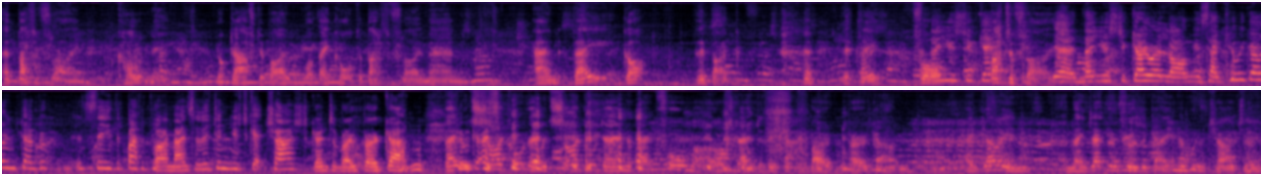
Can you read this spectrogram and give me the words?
a butterfly colony looked after by what they called the butterfly man, and they got the bug literally for they used to get butterflies. Yeah, and they used to go along and say, "Can we go and have a look and see the butterfly man?" So they didn't used to get charged to go into Rode Bird Garden. They Can would cycle. They would cycle down about four miles down to this little bird garden. They'd go in and they'd let them through the gate. They wouldn't charge them.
